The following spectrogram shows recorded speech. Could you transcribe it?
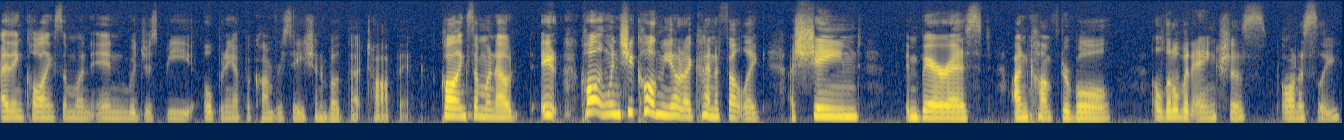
I think calling someone in would just be opening up a conversation about that topic. Calling someone out, it, calling when she called me out, I kind of felt like ashamed, embarrassed, uncomfortable, a little bit anxious, honestly.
